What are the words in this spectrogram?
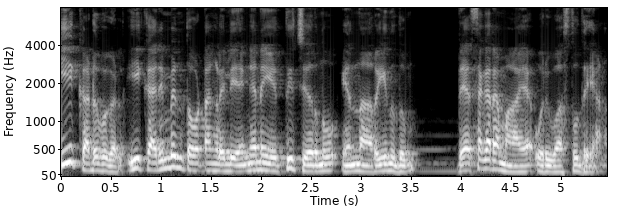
ഈ കടുവകൾ ഈ കരിമ്പിൻ തോട്ടങ്ങളിൽ എങ്ങനെ എത്തിച്ചേർന്നു എന്നറിയുന്നതും രസകരമായ ഒരു വസ്തുതയാണ്.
